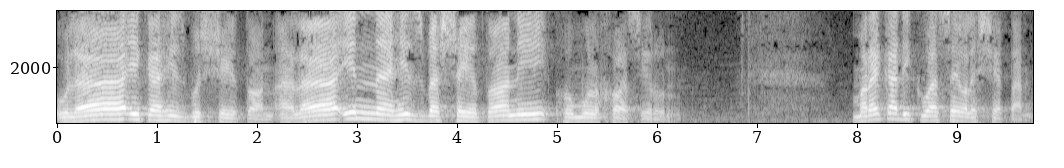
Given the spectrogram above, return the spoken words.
Ulaika hizbus syaitan. Ala inna hizbas syaitani humul khasirun. Mereka dikuasai oleh setan.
